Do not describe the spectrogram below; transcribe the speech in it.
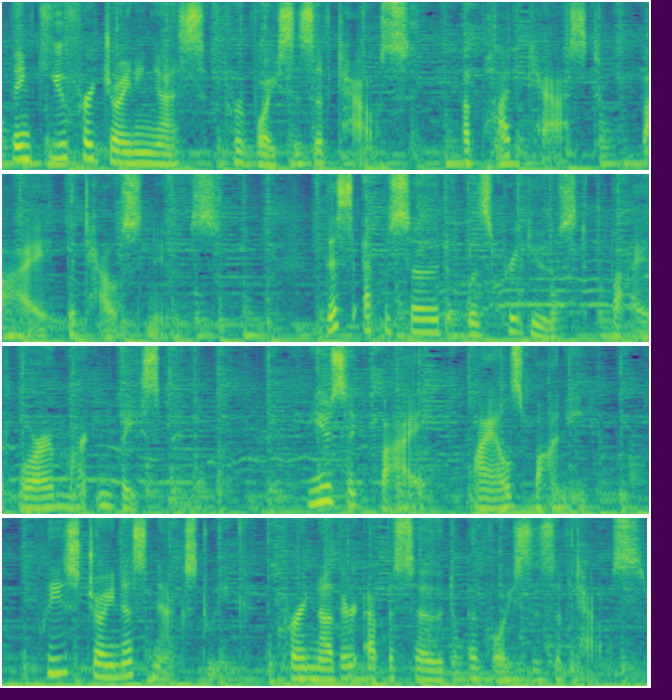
Thank you for joining us for Voices of Taos, a podcast by the Taos News. This episode was produced by Laura Martin Baseman. Music by Miles Bonney. Please join us next week for another episode of Voices of Taos.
